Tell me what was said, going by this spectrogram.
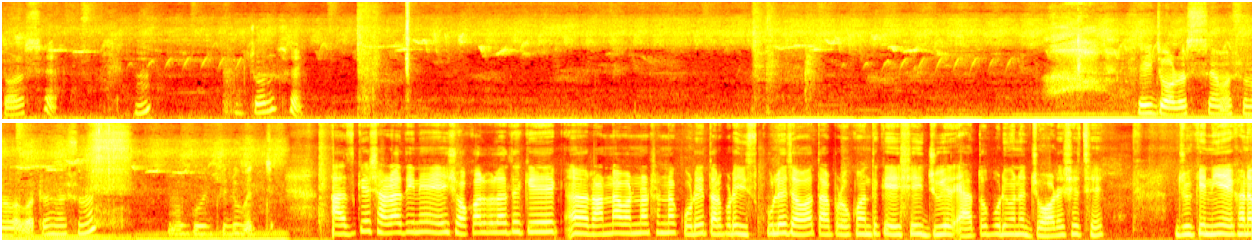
জ্বর আসছে? হুম? জ্বর আছে সেই জ্বর আসছে আমার শোনা বাবাটা হ্যাঁ শোনা বাচ্চা। আজকে সারাদিনে এই সকালবেলা থেকে রান্না বান্না ঠান্না করে তারপরে স্কুলে যাওয়া তারপর ওখান থেকে এসেই জুয়ের এত পরিমাণে জ্বর এসেছে জুইকে নিয়ে এখানে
